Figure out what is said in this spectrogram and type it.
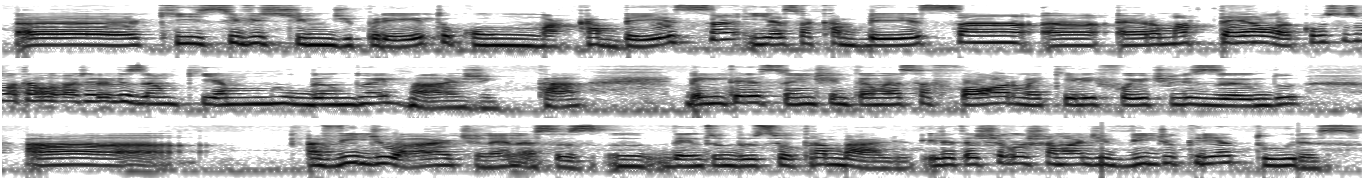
uh, que se vestiam de preto com uma cabeça, e essa cabeça uh, era uma tela, como se fosse uma tela da televisão, que ia mudando a imagem, tá? Bem interessante, então, essa forma que ele foi utilizando a a videoarte, né, nessas, dentro do seu trabalho. Ele até chegou a chamar de videocriaturas,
